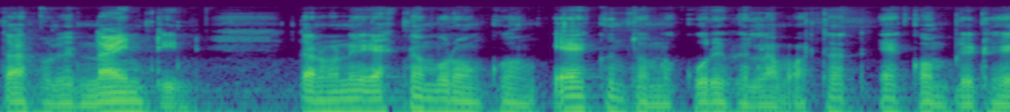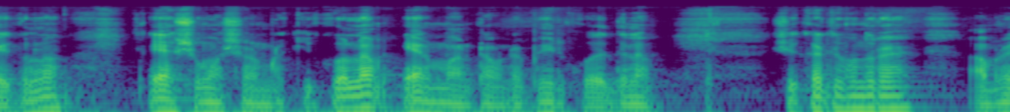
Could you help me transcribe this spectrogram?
তারপর নাইনটিন। তার মানে এক নম্বর অঙ্ক, এক কিন্তু আমরা করে ফেললাম, অর্থাৎ এক কমপ্লিট হয়ে গেল। এর সমস্যা আমরা কী করলাম? এর মানটা আমরা বের করে দিলাম। শিক্ষার্থী বন্ধুরা, আমরা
